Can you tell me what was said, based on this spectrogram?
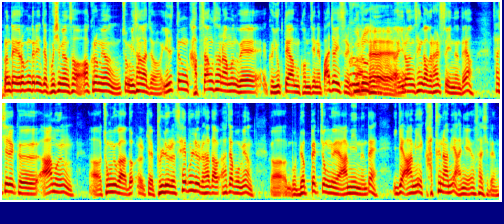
그런데 여러분들이 이제 보시면서 아 그러면 좀 이상하죠. 1등 갑상선암은 왜 그 6대암 검진에 빠져 있을까? 그러게. 예. 아, 이런 생각을 할 수 있는데요. 사실 그 암은 어, 종류가 너- 이렇게 분류를 세 분류를 하다 하자 보면 어, 뭐 몇백 종류의 암이 있는데 이게 암이 같은 암이 아니에요, 사실은.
